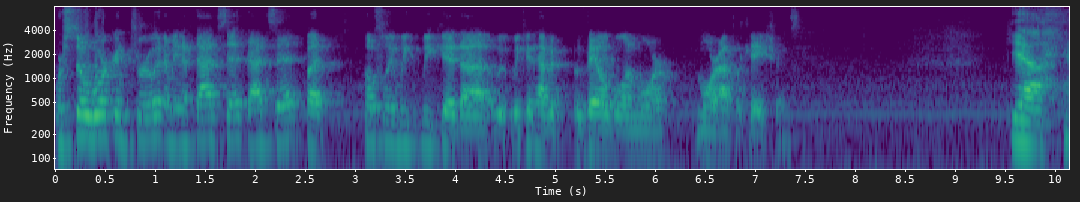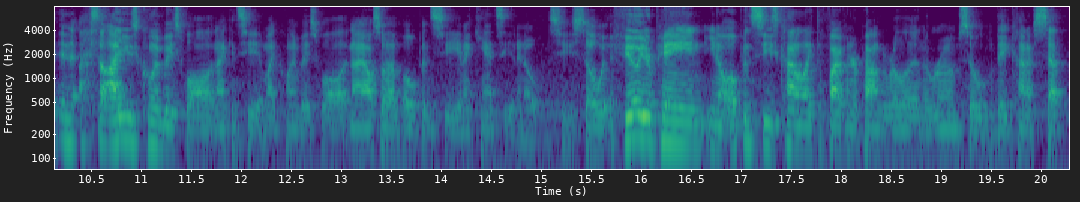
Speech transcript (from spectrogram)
we're still working through it. I mean, if that's it, that's it. But hopefully we, we could uh, we, we could have it available on more more applications. Yeah, and so I use Coinbase Wallet, and I can see it in my Coinbase Wallet, and I also have OpenSea, and I can't see it in OpenSea. So feel your pain. You know, OpenSea is kind of like the 500 pound gorilla in the room, so they kind of set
